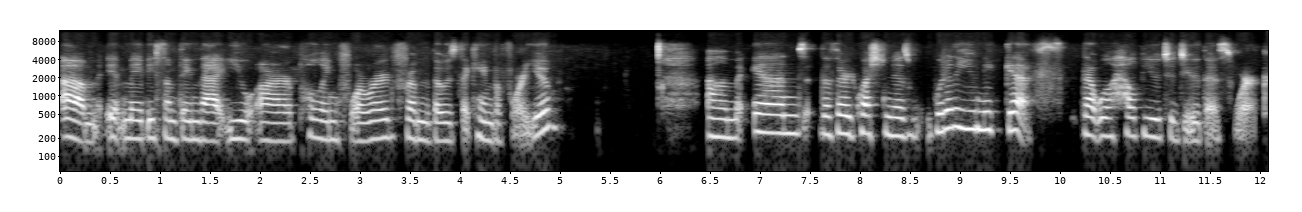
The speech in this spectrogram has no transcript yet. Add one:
Um, it may be something that you are pulling forward from those that came before you. Um, and the third question is, what are the unique gifts that will help you to do this work?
